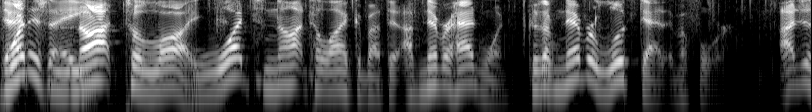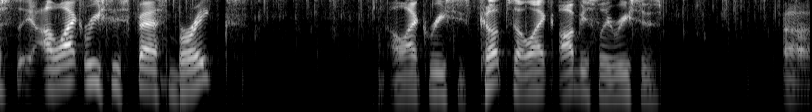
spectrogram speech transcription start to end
That What's is a not to like? What's not to like about that? I've never had one because I've never looked at it before. I just I like Reese's Fast Breaks. I like Reese's Cups. I like obviously Reese's uh,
